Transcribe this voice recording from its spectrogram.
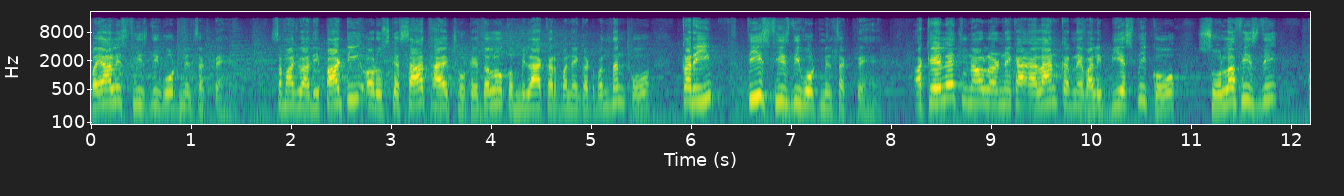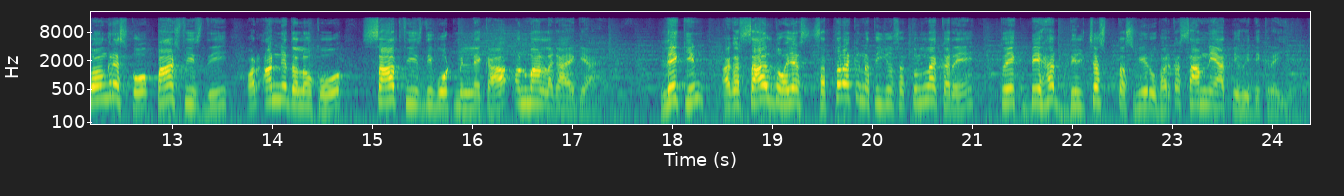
बयालीस फ़ीसदी वोट मिल सकते हैं। समाजवादी पार्टी और उसके साथ आए छोटे दलों को मिलाकर बने गठबंधन को करीब 30 फ़ीसदी वोट मिल सकते हैं। अकेले चुनाव लड़ने का ऐलान करने वाली बीएसपी को 16 फ़ीसदी, कांग्रेस को 5 फ़ीसदी और अन्य दलों को 7 फ़ीसदी वोट मिलने का अनुमान लगाया गया है। लेकिन अगर साल 2017 के नतीजों से तुलना करें तो एक बेहद दिलचस्प तस्वीर उभर कर सामने आती हुई दिख रही है।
